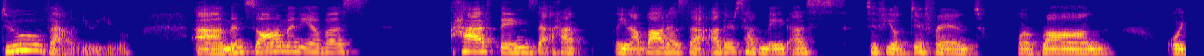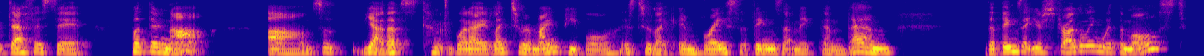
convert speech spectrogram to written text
do value you. Um, and so many of us have things that have, you know, about us that others have made us to feel different or wrong or deficit, but they're not um so yeah that's kind of what i like to remind people is to like embrace the things that make them them the things that you're struggling with the most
